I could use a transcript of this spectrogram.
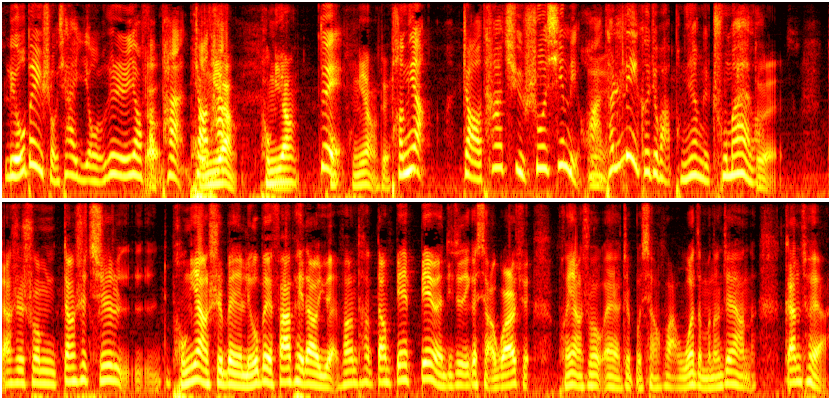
刘备手下有个人要反叛，找他彭样，对彭样，对彭样，找他去说心里话，嗯他立刻就把彭样给出卖了。对。当时说明，当时其实呃彭样是被刘备发配到远方他当边边远地区的一个小官去。彭样说：“哎呀，这不像话，我怎么能这样呢？干脆啊，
